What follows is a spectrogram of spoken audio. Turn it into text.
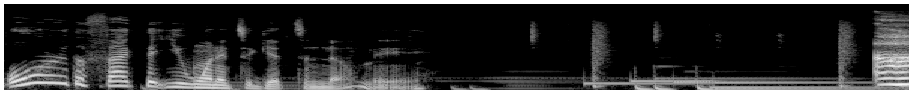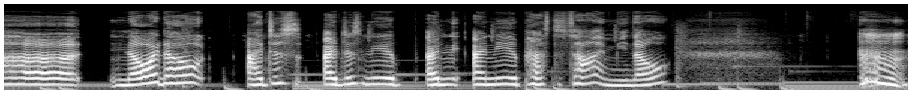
Or the fact that you wanted to get to know me? Uh, no, I don't. I just, I just need, I, I need to pass the time, you know.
